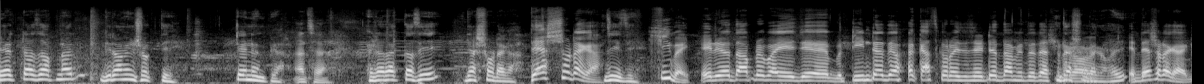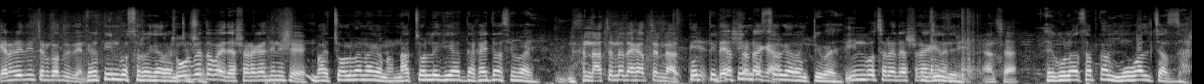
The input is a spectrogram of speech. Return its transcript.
এই একটা আছে আপনার গ্রামীণ শক্তি টেন এম্পিয়ার আচ্ছা। এটা রাখতেছি দেড়শো টাকা। দেড়শো টাকা? জি জি। কি ভাই? এটা তো আপনার ভাই এই যে টিনটা দেওয়া কাজ করা হয়েছে সেটার দামই তো দেড়শো টাকা দেড়শো টাকা ভাই। দেড়শো টাকা? গ্যারান্টি দিচ্ছেন কতদিন? এটা তিন বছরের গ্যারান্টি চলবে তো ভাই দেড়শো টাকা জিনিসে? ভাই চলবে না কেন? না চললে কি আর দেখাইতে আসি ভাই? না চললে দেখাচ্ছেন না। প্রত্যেকটা দেড়শো তিন টাকা? বছর গ্যারান্টি ভাই। তিন বছরে দেড়শো টাকা। গ্যারান্টি আচ্ছা। এগুলো আছে আপনার মোবাইল চার্জার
